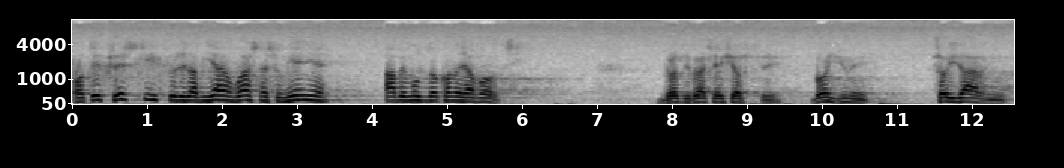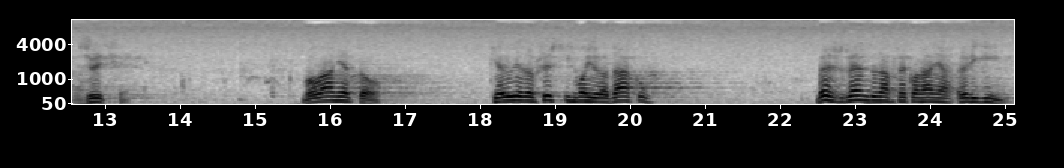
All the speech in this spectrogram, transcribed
o tych wszystkich, którzy zabijają własne sumienie, aby móc dokonać aborcji. Drodzy bracia i siostry, bądźmy solidarni z życiem. Wołanie to kieruję do wszystkich moich rodaków bez względu na przekonania religijne.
